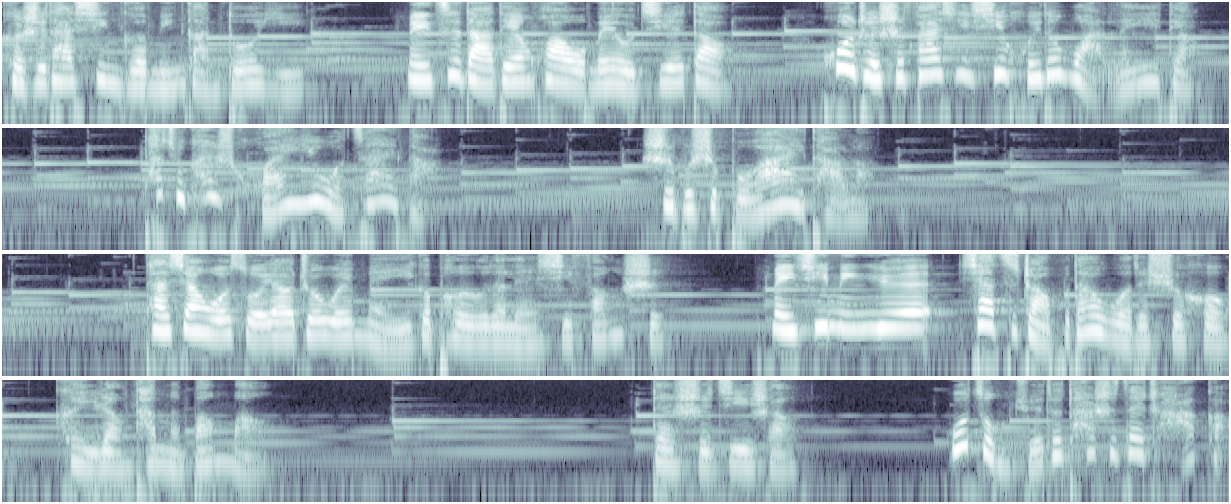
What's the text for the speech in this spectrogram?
可是他性格敏感多疑，每次打电话我没有接到，或者是发信息回的晚了一点，他就开始怀疑我在哪，是不是不爱他了？他向我索要周围每一个朋友的联系方式，美其名曰下次找不到我的时候可以让他们帮忙。但实际上，我总觉得他是在查岗。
